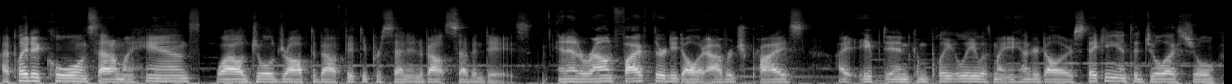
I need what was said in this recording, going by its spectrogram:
I played it cool and sat on my hands while Jewel dropped about 50% in about 7 days. And at around $530 average price, I aped in completely with my $800 staking into Jewel X Jewel,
